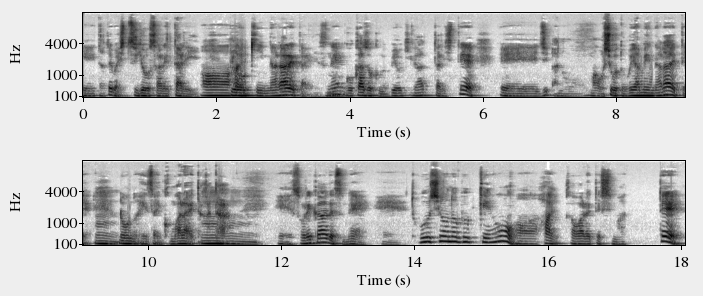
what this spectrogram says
えー例えば失業されたり。病気になられたりですね、うん。ご家族の病気があったりして、えーじあの、まあ、お仕事をお辞めになられて、うん。ローンの返済に困られたう方、んえーそれからですね、えー投資用の物件あを。買われてしまって、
